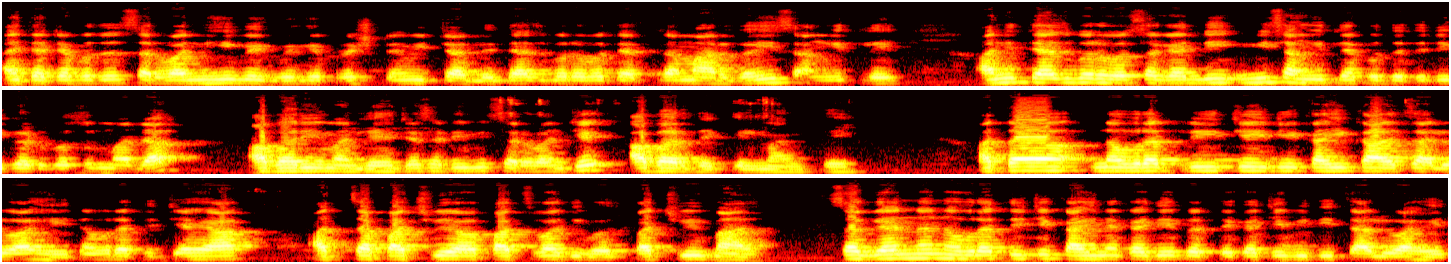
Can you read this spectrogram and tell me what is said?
आणि त्याच्याबद्दल सर्वांनीही वेगवेगळे प्रश्न विचारले. त्याचबरोबर त्यातला मार्गही सांगितले आणि त्याचबरोबर सगळ्यांनी मी सांगितल्या पद्धतीने घट बसून माझा आभारी मानले. ह्याच्यासाठी मी सर्वांचे आभार देखील मानते. आता नवरात्रीचे जे काही काळ चालू आहे नवरात्रीच्या ह्या आजचा पाचवी पाचवा दिवस पाचवी माळ सगळ्यांना नवरात्रीचे काही ना काही प्रत्येकाचे विधी चालू आहेत.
